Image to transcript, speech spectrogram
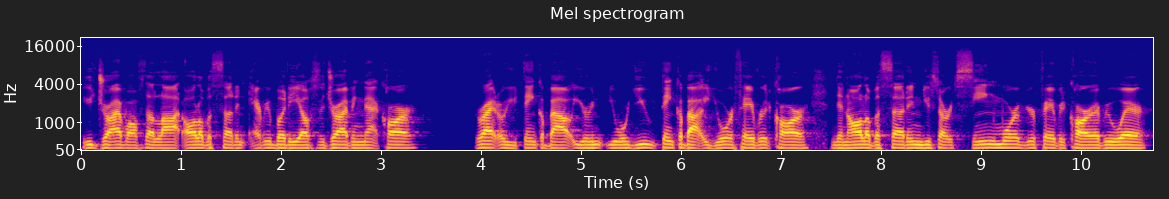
you drive off the lot, all of a sudden everybody else is driving that car right? Or you think about your, or you think about your favorite car, and then all of a sudden you start seeing more of your favorite car everywhere.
